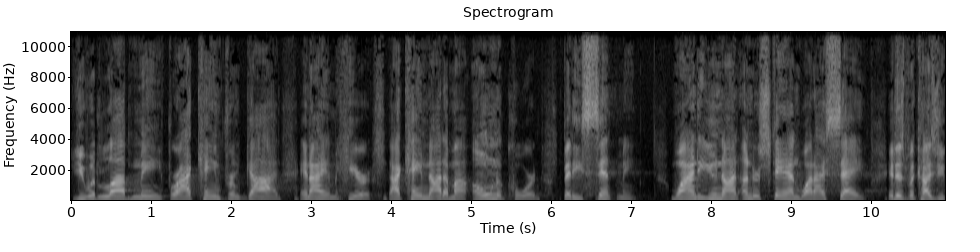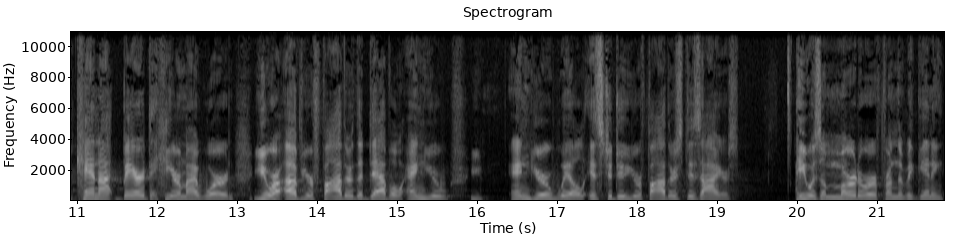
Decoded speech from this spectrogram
you would love me, for I came from God and I am here. I came not of my own accord, but he sent me. Why do you not understand what I say? It is because you cannot bear to hear my word. You are of your father, the devil, and your, and your will is to do your father's desires. He was a murderer from the beginning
